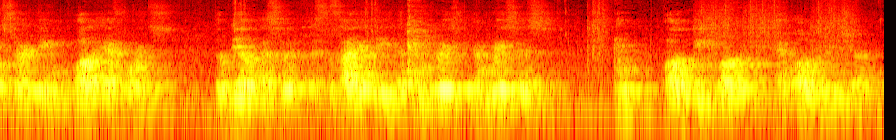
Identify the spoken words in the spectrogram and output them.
exerting all efforts to build a, so- a society that embrace, embraces all people and all religion.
